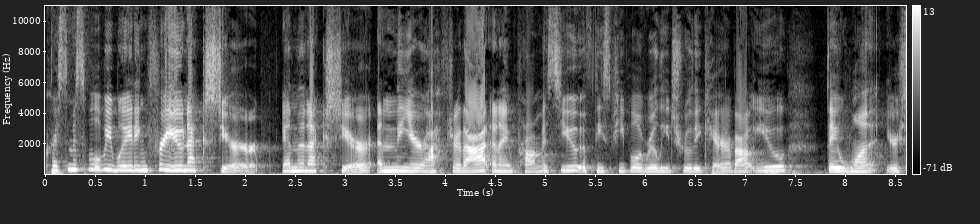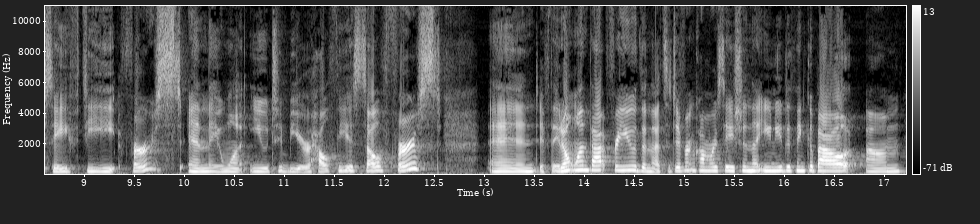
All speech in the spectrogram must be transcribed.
Christmas will be waiting for you next year and the next year and the year after that. And I promise you, if these people really truly care about you, they want your safety first and they want you to be your healthiest self first. And if they don't want that for you, then that's a different conversation that you need to think about. Um,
